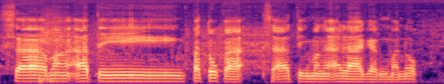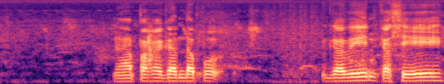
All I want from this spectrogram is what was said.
sa mga ating patuka sa ating mga alagang manok. Napakaganda po gawin kasi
